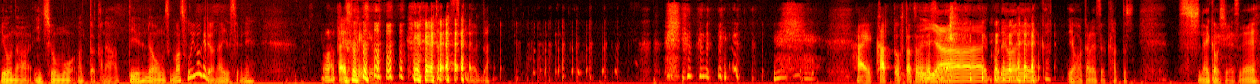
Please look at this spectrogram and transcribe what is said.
ような印象もあったかなっていうのは思うんですけどまあそういうわけではないですよね。まあ、大好きですよ。大好きなんだ。はい、カット2つ目ですいね。やーこれはねいやわからないですよ。カットししないかもしれないですね。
